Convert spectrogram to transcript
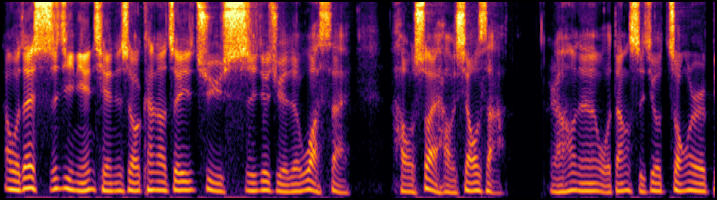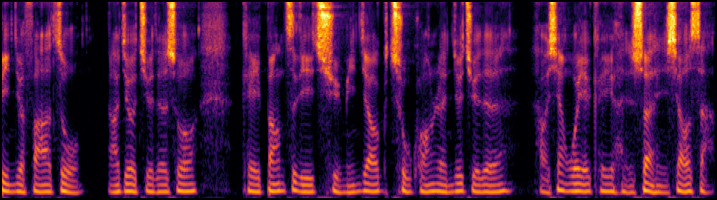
那我在十几年前的时候看到这一句诗，就觉得哇塞，好帅，好潇洒。然后呢，我当时就中二病就发作。然后就觉得说可以帮自己取名叫楚狂人，就觉得好像我也可以很帅很潇洒。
